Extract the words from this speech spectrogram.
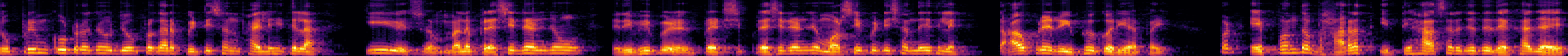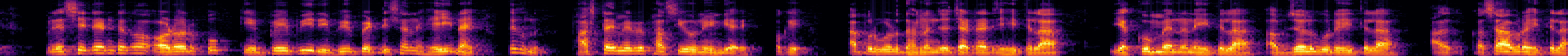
ସୁପ୍ରିମକୋର୍ଟର ଯେଉଁ ଯେଉଁ ପ୍ରକାର ପିଟିସନ୍ ଫାଇଲ୍ ହୋଇଥିଲା କି ମାନେ ପ୍ରେସିଡେଣ୍ଟ ଯେଉଁ ରିଭ୍ୟୁ ପ୍ରେସିଡେଣ୍ଟ ଯେଉଁ ମର୍ସି ପିଟିସନ୍ ଦେଇଥିଲେ ତା ଉପରେ ରିଭ୍ୟୁ କରିବା ପାଇଁ ବଟ୍ ଏପର୍ଯ୍ୟନ୍ତ ଭାରତ ଇତିହାସରେ ଯଦି ଦେଖାଯାଏ ପ୍ରେସିଡେଣ୍ଟଙ୍କ ଅର୍ଡ଼ରକୁ କେବେ ବି ରିଭ୍ୟୁ ପିଟିସନ୍ ହେଇନାହିଁ ଦେଖନ୍ତୁ ଫାର୍ଷ୍ଟ ଟାଇମ୍ ଏବେ ଫାଶୀ ହେଉନି ଇଣ୍ଡିଆରେ ଓକେ ଆ ପୂର୍ବରୁ ଧନଞ୍ଜୟ ଚାଟାର୍ଜୀ ହେଇଥିଲା यकुमेन नहीं अफजल गुरु होता कसाबर होता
